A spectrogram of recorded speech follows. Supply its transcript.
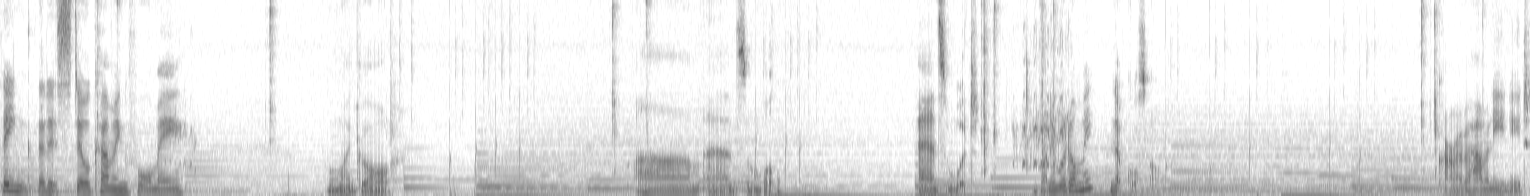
think that it's still coming for me. Oh my god. Um, and some wool. And some wood. Got any wood on me? No, of course not. Remember how many you need.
